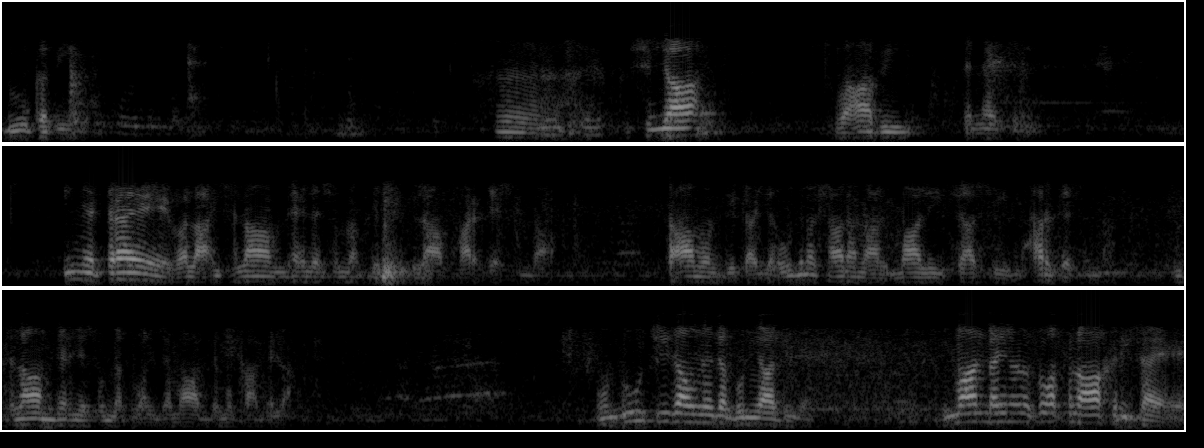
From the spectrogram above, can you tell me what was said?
دو قدیم۔ شیعہ وہاں بھی نیچری ان ترے والا اسلام اہل سنت کے خلاف ہر قسم کا تعاون کیا یہود نشارہ نال مالی، سیاسی، ہر قسم کا اسلام اہل سنت وال جماعت کے مقابلہ۔ ہوں، دو چیزاں انہیں کا بنیادی ہے ایمانداری تو اصل آخری شاید ہے۔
